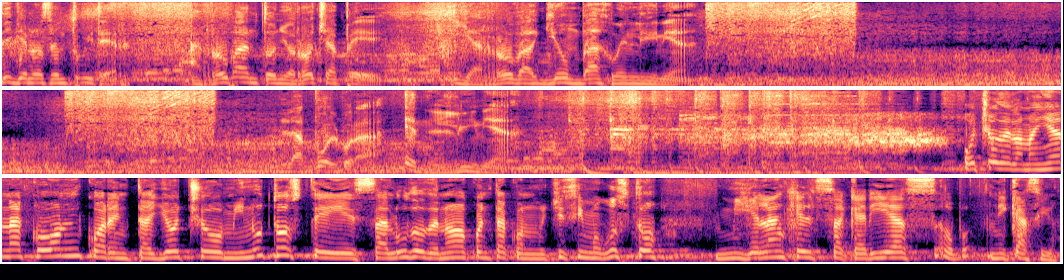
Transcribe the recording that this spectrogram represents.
Síguenos en Twitter, arroba Antonio Rocha P y arroba guion bajo en línea. La pólvora en línea. 8 de la mañana con 48 minutos. Te saludo de nueva cuenta con muchísimo gusto. Miguel Ángel Zacarías Nicasio.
